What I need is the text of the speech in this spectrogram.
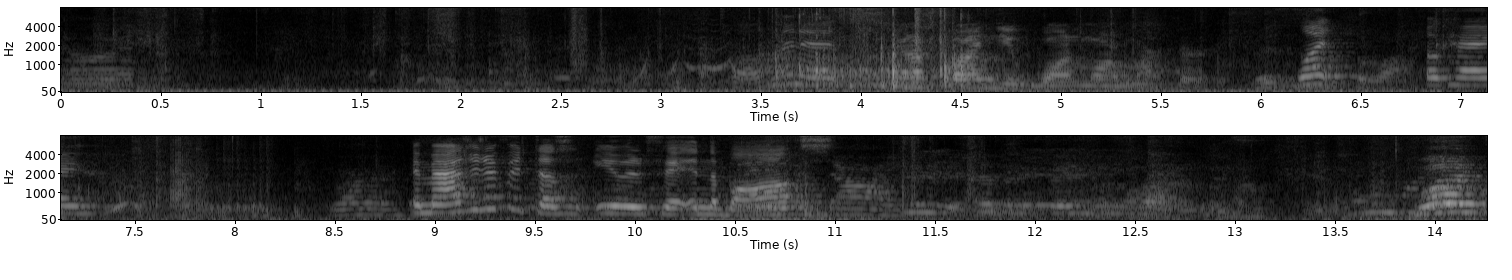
god. 12 minutes. I'm gonna find you one more marker. What? Okay. Imagine if it doesn't even fit in the box. What?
